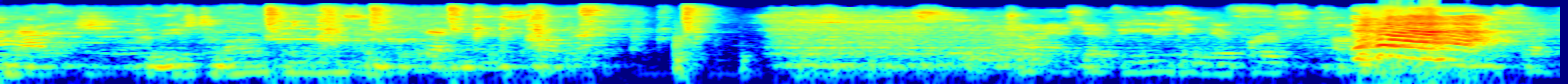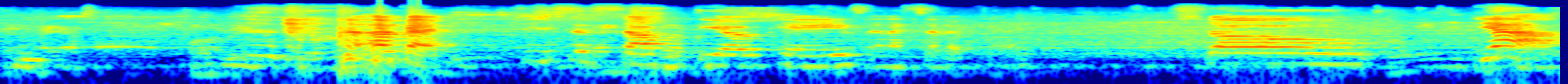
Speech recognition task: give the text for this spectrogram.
I have. Premieres tomorrow, 10 a.m. Central. Giants after using their first time second half. Well, I mean, third- okay. She said stop with the okays, and I said okay. So, yeah.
